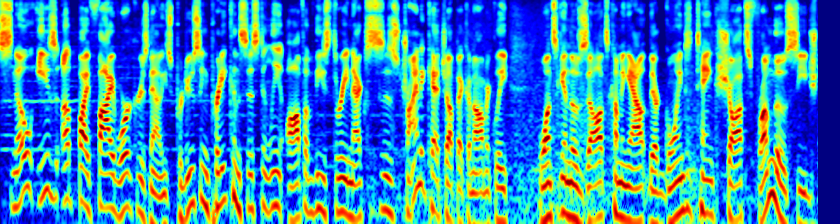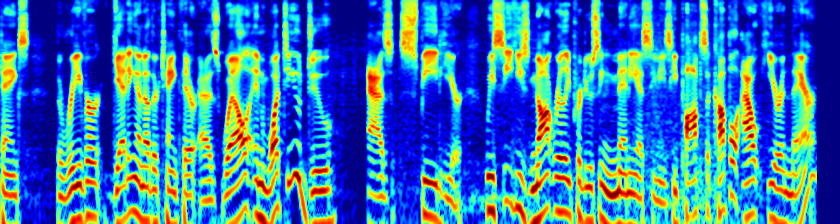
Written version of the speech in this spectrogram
Snow is up by five workers now. He's producing pretty consistently off of these three Nexuses, trying to catch up economically. Once again, those Zealots coming out, they're going to tank shots from those siege tanks. The Reaver getting another tank there as well. And what do you do as speed here? We see he's not really producing many SCVs. He pops a couple out here and there,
